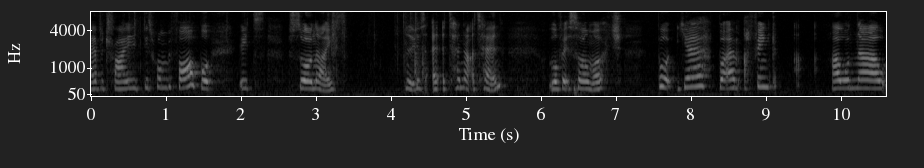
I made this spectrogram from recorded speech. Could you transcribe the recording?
ever tried this one before, but it's so nice. It's a 10 out of 10. Love it so much. But yeah, but um, I think I will now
